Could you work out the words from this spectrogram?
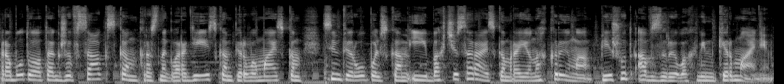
работала также в Сакском, Красногвардейском, Первомайском, Симферопольском и Бахчисарайском районах Крыма. Пишут о взрывах в Инкермане.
